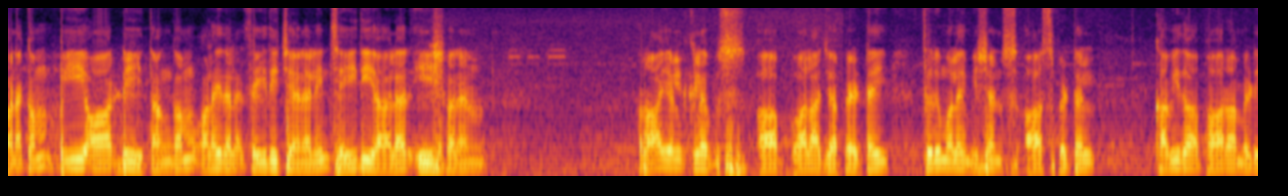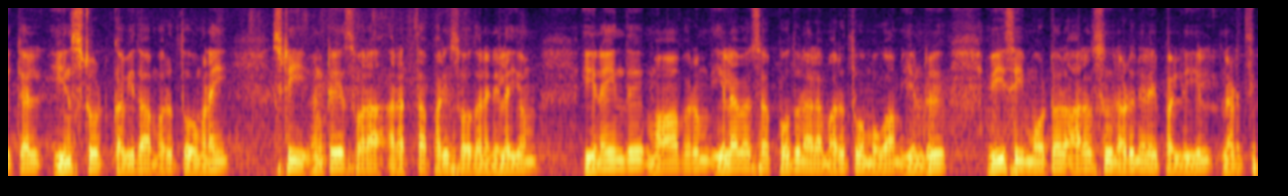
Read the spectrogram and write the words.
வணக்கம் பிஆர்டி தங்கம் வலைதள செய்தி சேனலின் செய்தியாளர் Eswaran. Royal clubs of Walajapet Tirumala missions hospital Kavitha paramedical institute Kavitha மருத்துவமனை ஸ்ரீ வெங்கடேஸ்வரா இரத்த பரிசோதனை நிலையம் இணைந்து மாபெரும் இலவச பொதுநல மருத்துவ முகாம் இன்று விசி மோட்டார் அரசு நடுநிலைப் பள்ளியில் நடத்தி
